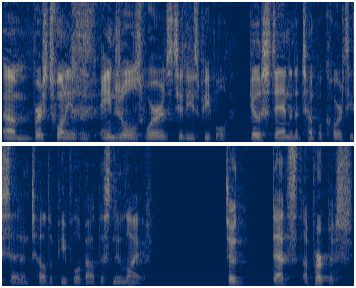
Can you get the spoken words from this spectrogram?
Um, verse 20 is this angel's words to these people Go stand in the temple courts, he said, and tell the people about this new life. So that's a purpose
